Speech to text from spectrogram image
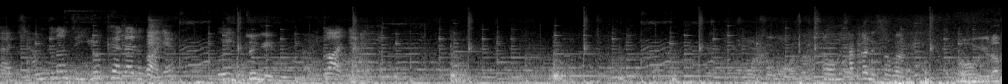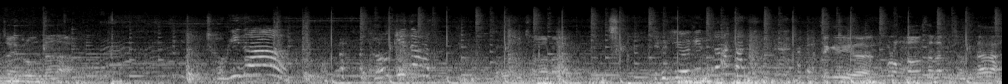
아, 장군한테 이렇게 해야 되는 거 아니야? 거의 이쪽에 있나? 이거 아니야? 총을 쏘고 하나. 어 잠깐 있어봐. 어우 유람장이 들어온다. 저기다! 저기다! 저를 쫓아가라. 저기 여기 있다! 저기가 꾸렁 나온 사람이 저기다.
